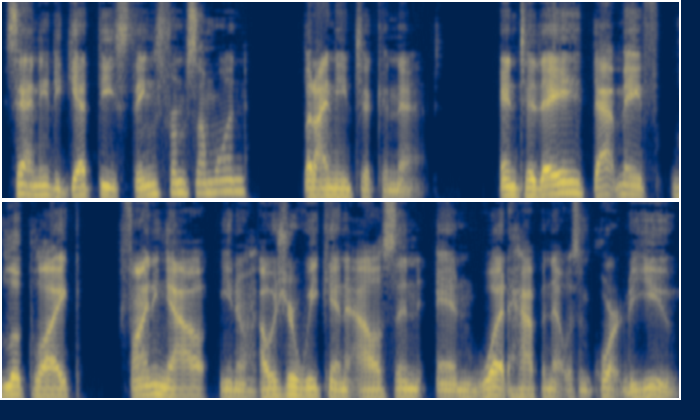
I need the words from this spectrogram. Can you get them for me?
say, I need to get these things from someone, but I need to connect. And today that may look like finding out, you know, how was your weekend, Allison, and mm-hmm. what happened that was important to you.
